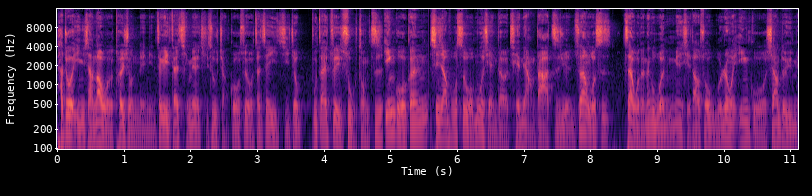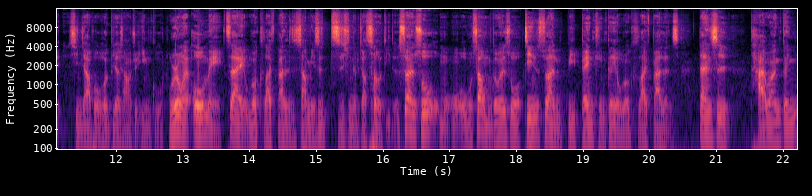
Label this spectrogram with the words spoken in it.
它就会影响到我的退休年龄，这个也在前面的集数讲过，所以我在这一集就不再赘述。总之，英国跟新加坡是我目前的前两大志愿。虽然我是在我的那个文里面写到说，我认为英国相对于美新加坡，我会比较想要去英国。我认为欧美在 work life balance 上面是执行的比较彻底的。虽然说我们我我虽然我们都会说精算比 banking 更有 work life balance，但是台湾跟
